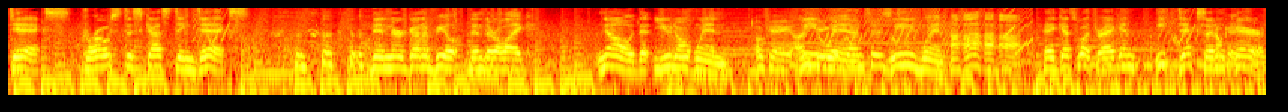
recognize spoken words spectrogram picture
dicks, gross, disgusting dicks, then they're gonna be, then they're like, no, that you don't win. Okay, on We win. Dentist. We win. Ha ha ha ha. Hey, guess what, Dragon? Eat dicks. I don't Okay, care.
